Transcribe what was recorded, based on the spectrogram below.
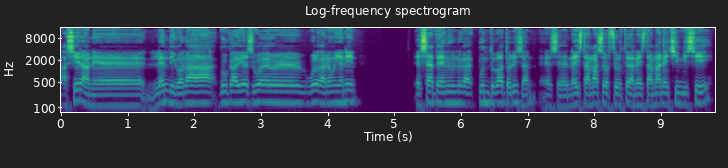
hasieran e, lehendik ona guk adibidez hue- huelgan egun janin, esaten duen puntu bat hori izan. Ez, e, nahiz eta urtea, nahiz eta bizi,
